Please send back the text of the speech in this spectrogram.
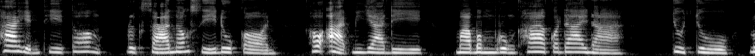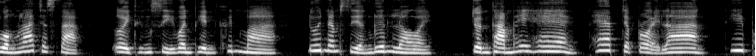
ข้าเห็นทีต้องปรึกษาน้องสีดูก่อน เขาอาจมียาดี มาบำรุงข้าก็ได้นาจู่ๆหลวงราชศักดิ์เอ่ยถึงสีวันเพ็ญขึ้นมา ด้วยน้ำเสียงเลื่อนลอย จนทำให้แห้ง แทบจะปล่อยล่างที่พ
